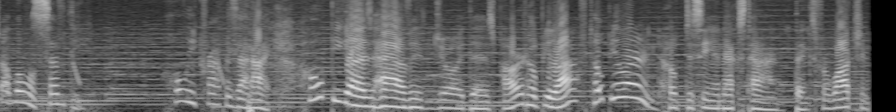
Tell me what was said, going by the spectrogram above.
Job level 70. Holy crap, is that high. Hope you guys have enjoyed this part. Hope you laughed. Hope you learned. Hope to see you next time. Thanks for watching.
